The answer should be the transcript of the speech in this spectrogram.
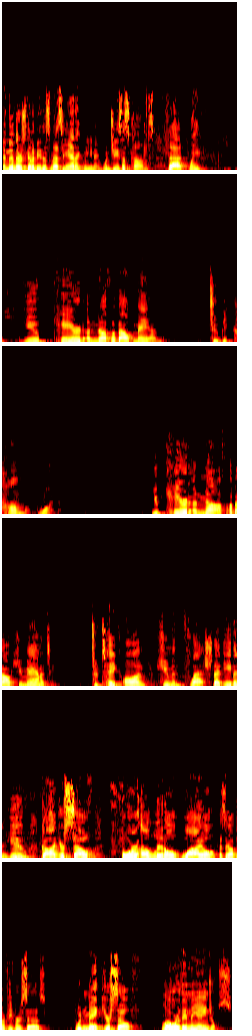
And then there's going to be this messianic meaning when Jesus comes that, wait, you cared enough about man to become one. You cared enough about humanity to take on human flesh that even you, God yourself, for a little while, as the author of Hebrews says, would make yourself lower than the angels.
